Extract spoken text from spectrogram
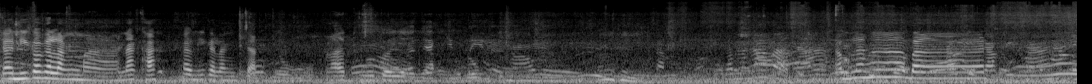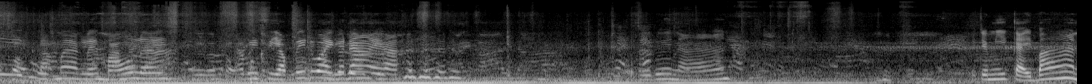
เจ้านี้ก็กำลังมานะคะเจ้านี้กำลังจัดอยู่ปลาทูตัวใหญ่ๆอื้อหือกำลังห้าบาทนะกำลังห้าบาเอากี่ทกรัมดีคะถูกมากเลยเหมาเลยเอาไปเสียบไปด้วยก็ได้ค่ะไปด้วยนะ จะมีไก่บ้าน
